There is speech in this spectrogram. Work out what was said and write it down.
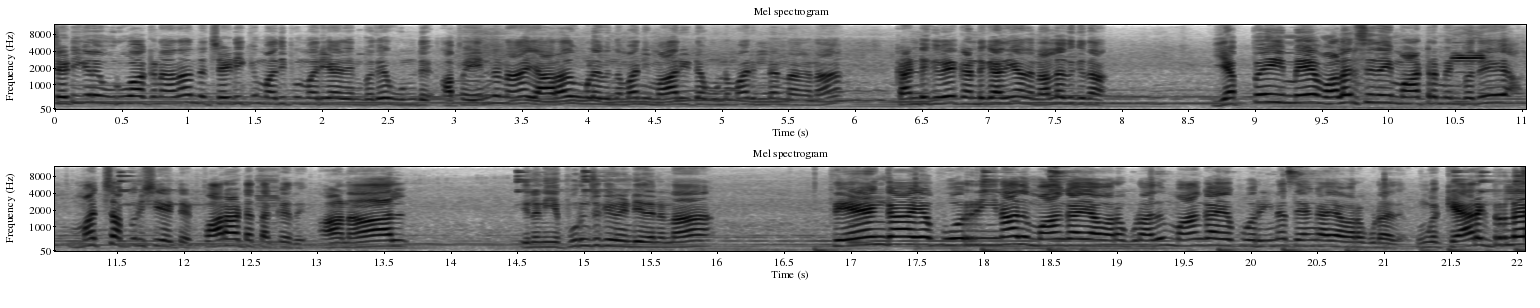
செடிகளை உருவாக்கினா தான் அந்த செடிக்கு மதிப்பு மரியாதை என்பதே உண்டு. அப்போ என்னென்னா யாராவது உங்களை இந்த மாதிரி நீ மாறிட்ட முன்ன மாதிரி இல்லைன்னாங்கன்னா கண்டுக்கவே கண்டுக்காதீங்க அது நல்லதுக்கு தான். எப்பயுமே வளர்சிதை மாற்றம் என்பது மச் அப்ரிஷியேட்டட் பாராட்டத்தக்கது. ஆனால் இதில் நீங்கள் புரிஞ்சுக்க வேண்டியது என்னென்னா தேங்காயை போடுறீங்கன்னா அது மாங்காயாக வரக்கூடாது. மாங்காயை போடுறீங்கன்னா தேங்காயாக வரக்கூடாது. உங்கள் கேரக்டரில்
